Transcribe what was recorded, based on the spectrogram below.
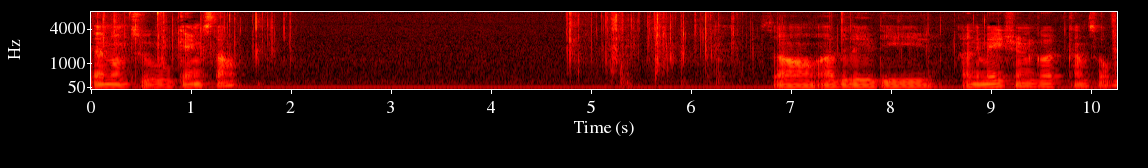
Then on to Gangsta. So I believe the animation got cancelled.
